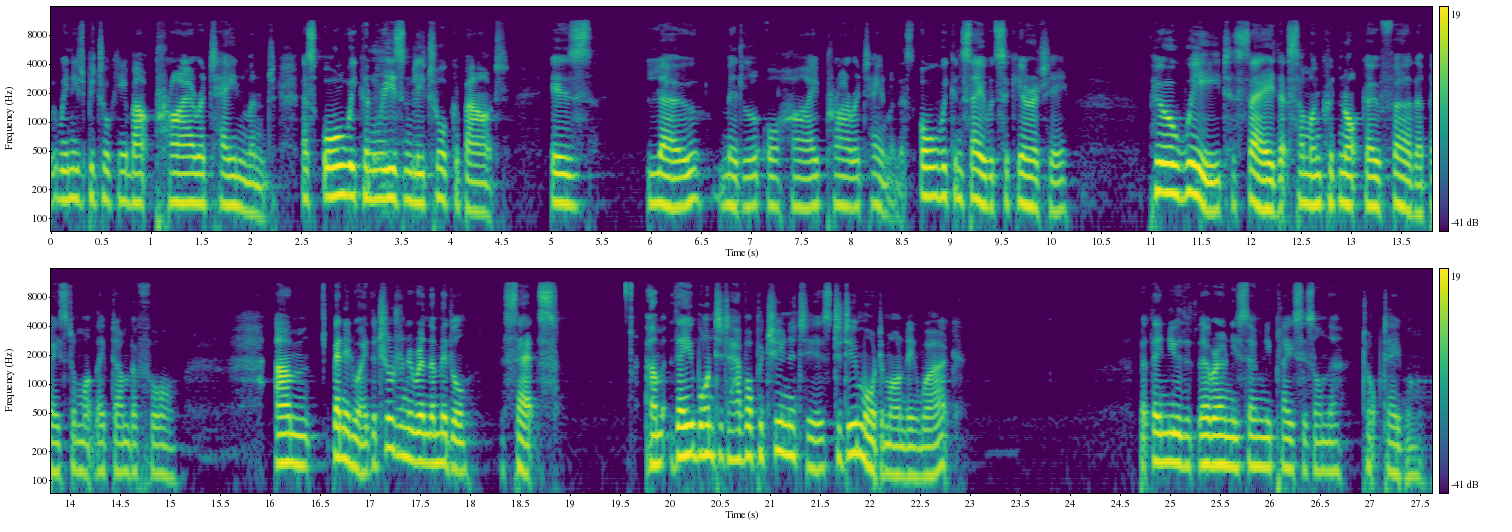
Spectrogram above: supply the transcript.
We need to be talking about prior attainment. That's all we can reasonably talk about is low, middle or high prior attainment. That's all we can say with security. Who are we to say that someone could not go further based on what they've done before? Um, but anyway, the children who were in the middle sets, um, they wanted to have opportunities to do more demanding work but they knew that there were only so many places on the top table.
